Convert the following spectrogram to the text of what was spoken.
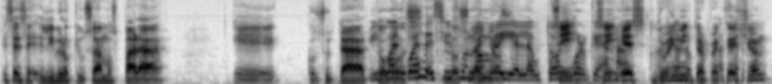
Este es el libro que usamos para eh, consultar Igual todos puedes decir los su nombre sueños. y el autor Sí, porque sí, ajá, es Dream Interpretation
